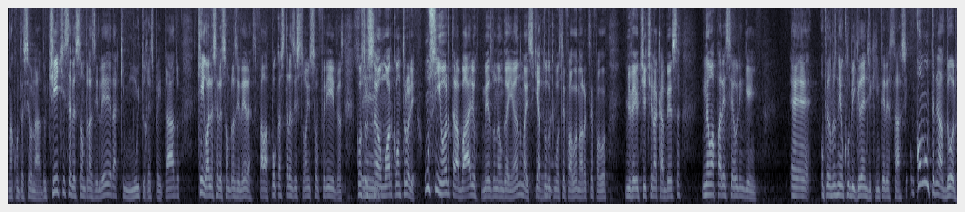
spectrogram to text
não aconteceu nada. O Tite, seleção brasileira, que muito respeitado. Quem olha a seleção brasileira, fala poucas transições sofridas, construção, Sim. maior controle. Um senhor trabalho, mesmo não ganhando, mas tinha tudo que você falou, na hora que você falou, me veio o Tite na cabeça, não apareceu ninguém. É, ou pelo menos nenhum clube grande que interessasse. Como um treinador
